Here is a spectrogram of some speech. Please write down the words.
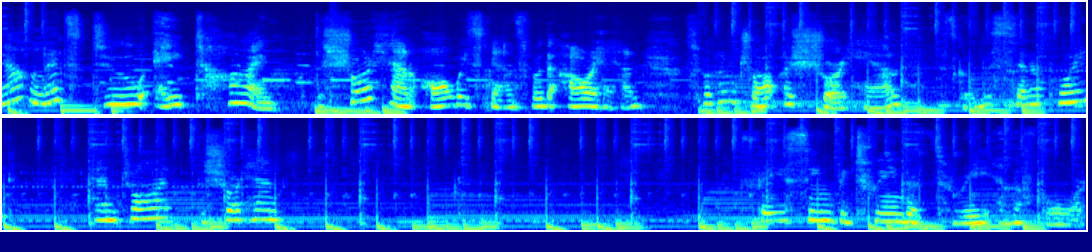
Now let's do a time. The shorthand always stands for the hour hand. So we're going to draw a shorthand. Let's go to the center point and draw it, the shorthand facing between the three and the four.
